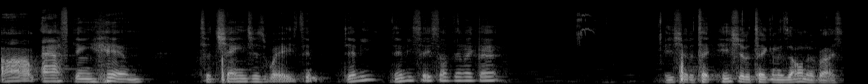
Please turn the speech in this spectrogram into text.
I'm asking him to change his ways. Didn't, didn't he? Didn't he say something like that? He should have he should have taken his own advice.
